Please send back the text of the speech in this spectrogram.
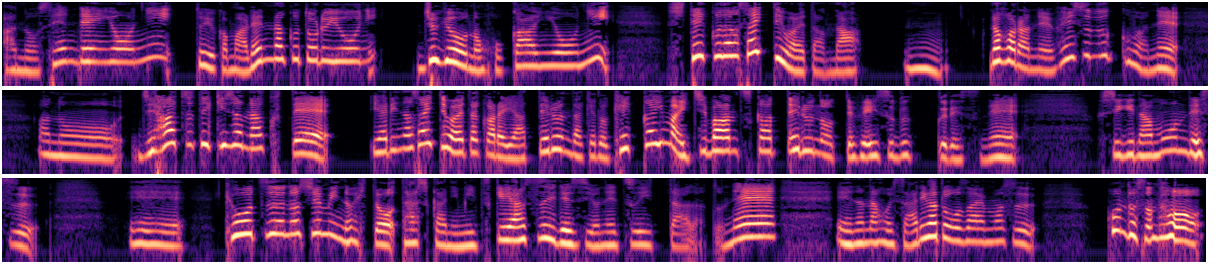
あの、宣伝用に、というかまあ連絡取る用に、授業の保管用にしてくださいって言われたんだ。うん。だからね、Facebook はね、あのー、自発的じゃなくて、やりなさいって言われたからやってるんだけど、結果今一番使ってるのって Facebook ですね。不思議なもんです。えー、共通の趣味の人、確かに見つけやすいですよね、Twitter だとね。えー、七星さんありがとうございます。今度その、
